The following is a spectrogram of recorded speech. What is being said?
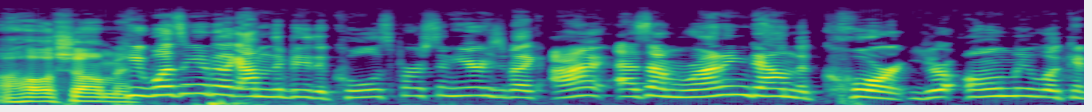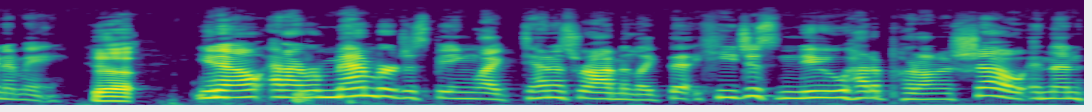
A whole showman. He wasn't gonna be like, I'm gonna be the coolest person here. He's gonna be like, I, as I'm running down the court, you're only looking at me yeah. you know and i remember just being like dennis rodman like that he just knew how to put on a show and then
